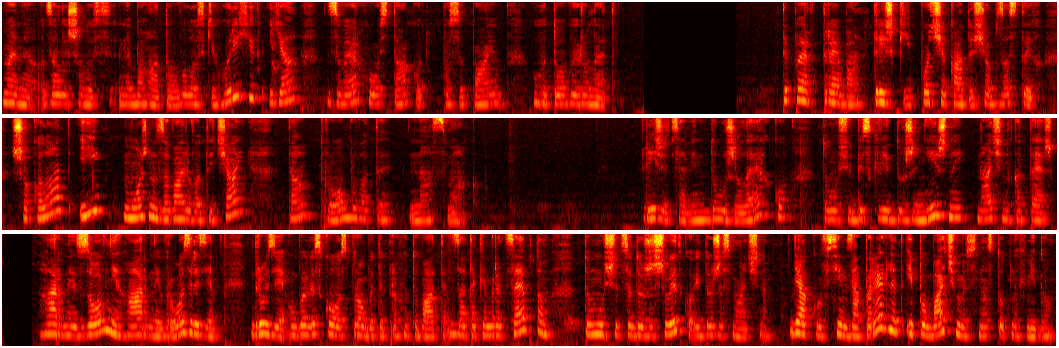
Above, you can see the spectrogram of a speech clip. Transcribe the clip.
У мене залишилось небагато волоських горіхів, і я зверху ось так от посипаю готовий рулет. Тепер треба трішки почекати, щоб застиг шоколад, і можна заварювати чай та пробувати на смак. Ріжеться він дуже легко, тому що бісквіт дуже ніжний, начинка теж. Гарний ззовні, гарний в розрізі. Друзі, обов'язково спробуйте приготувати за таким рецептом, тому що це дуже швидко і дуже смачно. Дякую всім за перегляд і побачимось в наступних відео.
